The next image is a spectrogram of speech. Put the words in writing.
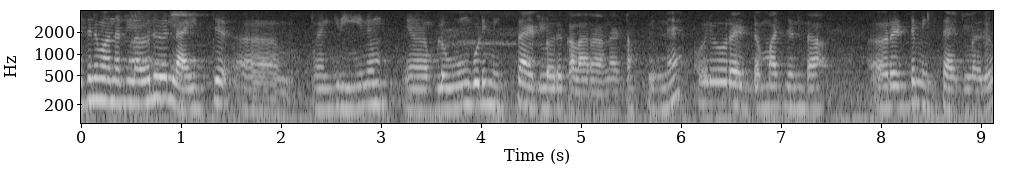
ഇതിൽ വന്നിട്ടുള്ള ഒരു ലൈറ്റ് ഗ്രീനും ബ്ലൂവും കൂടി മിക്സ് ആയിട്ടുള്ള ഒരു കളറാണ് കേട്ടോ. പിന്നെ ഒരു റെഡ് മജന്ത റെഡ് മിക്സ് ആയിട്ടുള്ളൊരു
